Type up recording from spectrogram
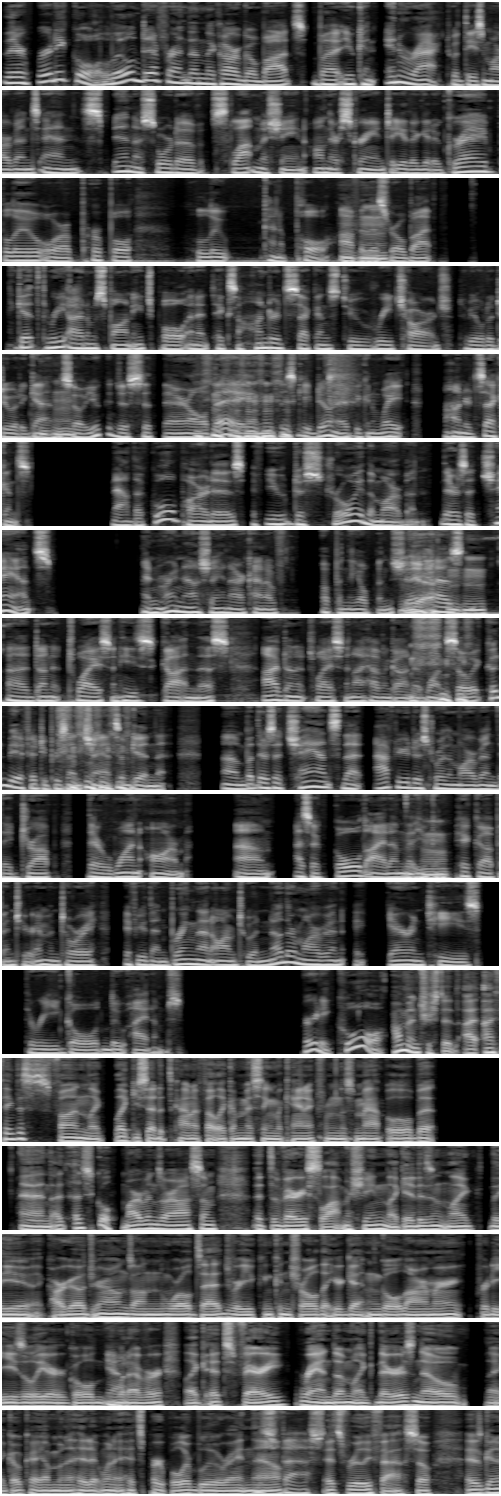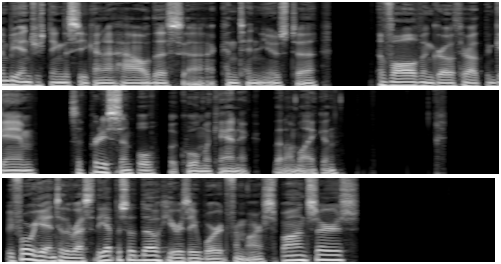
they're pretty cool, a little different than the cargo bots, but you can interact with these Marvins and spin a sort of slot machine on their screen to either get a gray, blue, or a purple loot kind of pull off of this robot. Get three items spawn each pull, and it takes 100 seconds to recharge to be able to do it again. Mhm. So you could just sit there all day and just keep doing it if you can wait 100 seconds. Now, the cool part is if you destroy the Marvin, there's a chance, and right now Shay and I are kind of up in the open. Shay Yeah, has mhm. uh, done it twice and he's gotten this. I've done it twice and I haven't gotten it once. so it could be a 50% chance of getting it. Um, but there's a chance that after you destroy the Marvin, they drop their one arm um, as a gold item that you can pick up into your inventory. If you then bring that arm to another Marvin, it guarantees three gold loot items. Pretty cool. I'm interested. I, I think this is fun. Like like you said, it's kind of felt like a missing mechanic from this map a little bit. And that- that's cool. Marvins are awesome. It's a very slot machine. Like it isn't like the cargo drones on World's Edge where you can control that you're getting gold armor pretty easily or gold Yeah. whatever. Like it's very random. Like there is no like okay, I'm gonna hit it when it hits purple or blue right now. It's fast. It's really fast. So it's going to be interesting to see kind of how this uh, continues to evolve and grow throughout the game. It's a pretty simple but cool mechanic that I'm liking. Before we get into the rest of the episode, though, here is a word from our sponsors.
